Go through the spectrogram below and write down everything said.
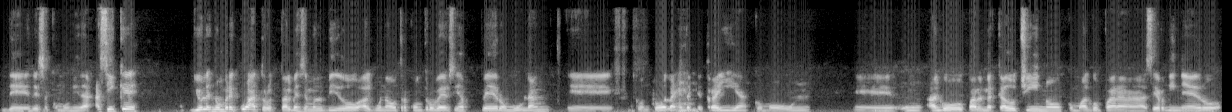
de, esa comunidad. Así que yo les nombré cuatro, tal vez se me olvidó alguna otra controversia, pero Mulan, eh, con toda la gente que traía, como un, eh, un, algo para el mercado chino, como algo para hacer dinero,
